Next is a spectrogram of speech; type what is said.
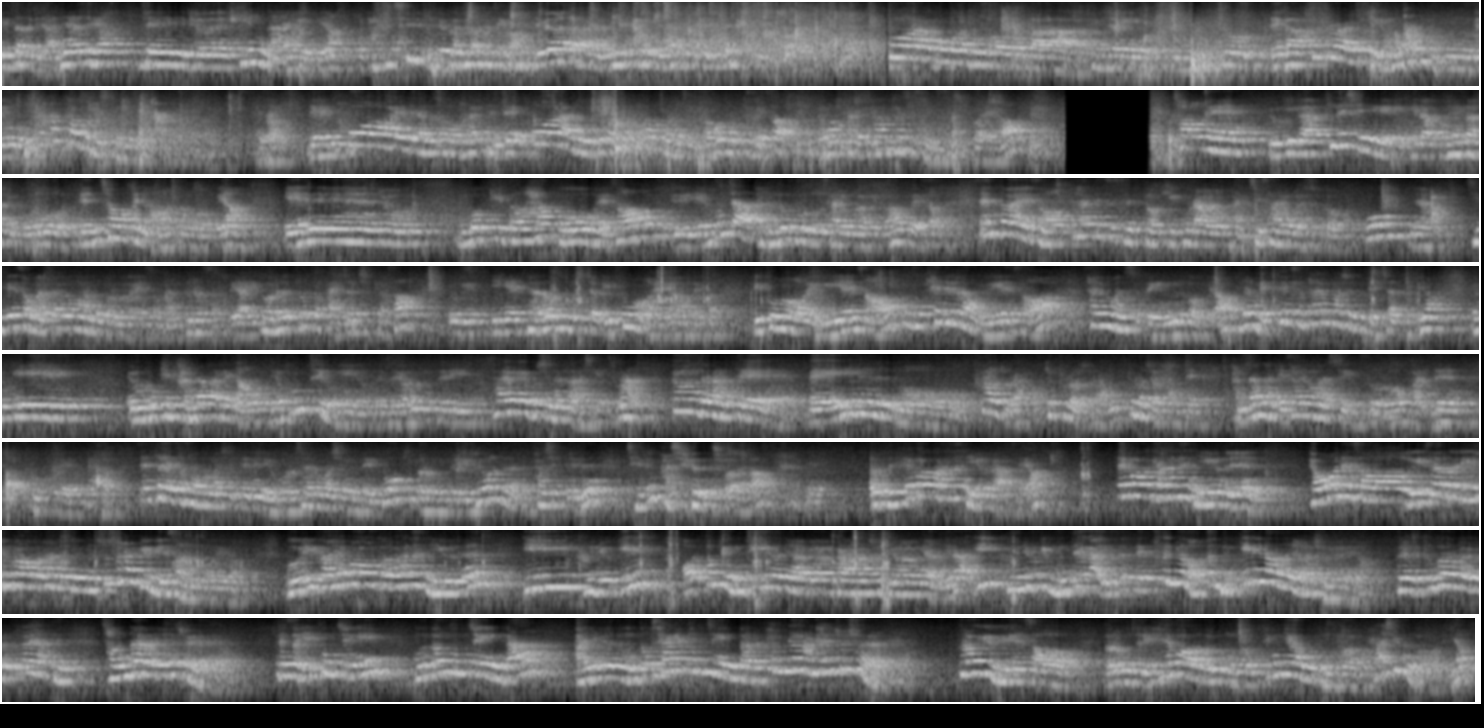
인사드리죠. 안녕하세요. 제 이름은 김나영이고요. 유명한 사람이 아니기 때문에 코어라고 하는 거가 굉장히 좀 내가 컨트롤할 수 있는 부분으로 생각하고 있습니다. 그래서 내 코어에 대한 수업을 할 텐데 코어라는 게 어떤 건지 경험을 통해서 명확하게 생각하실 수 있으실 거예요. 처음에 여기가 클래식이라고 해가지고 맨 처음에 나왔던 거고요. 얘는 좀 무겁기도 하고 해서 얘 혼자 단독으로 사용하기도 하고 해서 센터에서 필라테스 센터 기구랑 같이 사용할 수도 없고 그냥 집에서만 사용하는 걸로 해서 만들었었고요. 이거를 좀 더 발전시켜서 여기 이게 Balance Posture Reformer예요. 그래서 리포머에 의해서 혹은 캐딜라 위해서 사용할 수도 있는 거고요. 그냥 매트에서 사용하셔도 괜찮고요. 여기 이렇게 간단하게 나오는 게 홈트용이에요. 그래서 여러분들이 사용해 보시면 아시겠지만 회원들한테 매일 어줘라, 어깨 풀어줘라, 한테 간단하게 사용할 수 있도록 만든 도구예요. 그래서 센터에서 사용하실 때는 이거를 사용하시면 되고 여러분들이 회원들한테 파실 때는 쟤를 파시면 좋아요. 네. 여러분들이 회복을 하는 이유를 아세요? 회복하게 하는 이유는 병원에서 의사들이 회복을 하는 이유는 수술하기 위해서 하는 거예요. 우리가 회복을 하는 이유는 이 근육이 어떻게 움직이느냐가 중요한 게 아니라 이 근육이 있을 때 풀면 어떤 느낌이 나느냐가 중요해요. 그래서 그거를 클라이한테 전달을 해줘야 돼요. 그래서 이 통증이 운동 통증인가 아니면 운동 상해 통증인가를 판별을 해주셔야 돼요. 그러기 위해서 여러분들이 해부학을 공부하고 생리학을 공부하고 하시는 거거든요.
